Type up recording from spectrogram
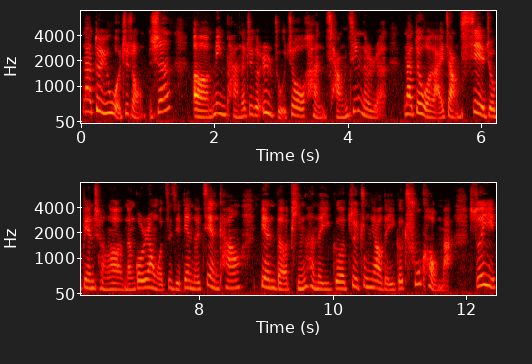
那对于我这种身呃命盘的这个日主就很强劲的人，那对我来讲泄就变成了能够让让我自己变得健康、变得平衡的一个最重要的一个出口嘛，所以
